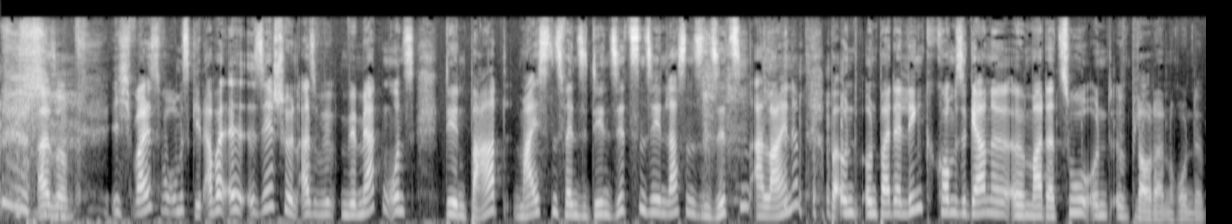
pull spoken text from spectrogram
Also, ich weiß, worum es geht. Aber äh, sehr schön. Also, wir, wir merken uns den Bart meistens, wenn Sie den sitzen sehen, lassen Sie ihn sitzen, alleine. Und, und bei der Link kommen Sie gerne äh, mal dazu und äh, plaudern eine Runde.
